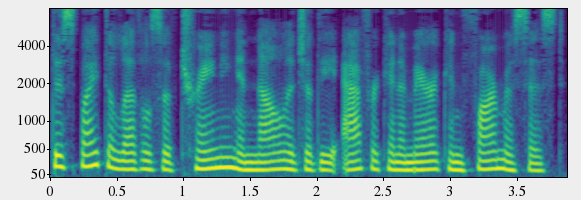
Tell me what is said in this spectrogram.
Despite the levels of training and knowledge of the African American pharmacist,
